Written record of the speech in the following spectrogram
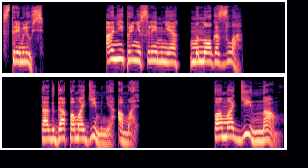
«Стремлюсь», они принесли мне много зла. Тогда помоги мне, Амаль. Помоги нам.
